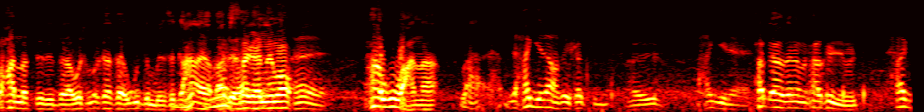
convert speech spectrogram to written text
waxaadna tiri daraawiish markaasaa ugu dambeysay gacan ay qaadeen raganimo maxaa ugu wacnaa. Xag ilaah bay ka timi xag ilaah xag aadana maxaa ka yimid? Xag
